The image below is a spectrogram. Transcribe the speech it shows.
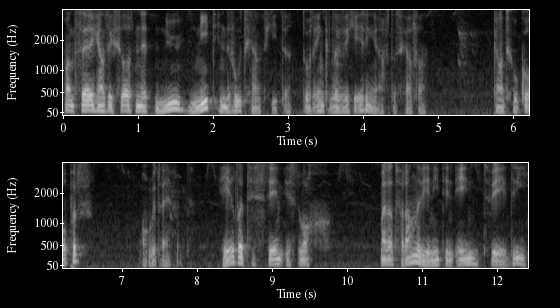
want zij gaan zichzelf net nu niet in de voet gaan schieten door enkele regeringen af te schaffen. Kan het goedkoper? Ongetwijfeld. Heel dat systeem is log, maar dat verander je niet in 1, 2, 3.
